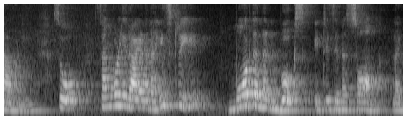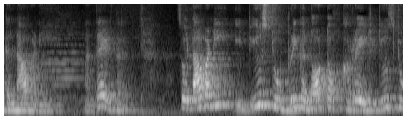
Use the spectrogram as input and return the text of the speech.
lavani so sangoli rayanana history more than in books it is in a song like a lavani ಅಂತ ಹೇಳ್ತಾರೆ So lavani it used to bring a lot of courage it used to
